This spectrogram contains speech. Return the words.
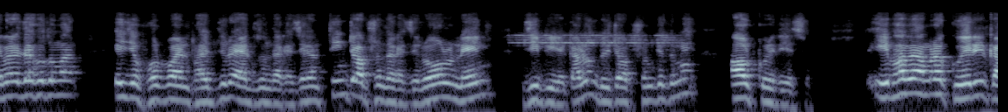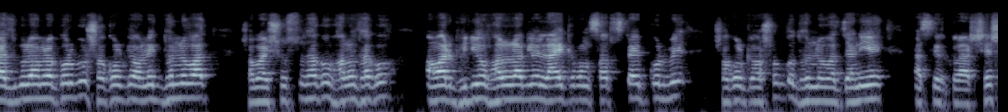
এবারে দেখো তোমার এই যে ফোর পয়েন্ট ফাইভ জিরো একজন দেখাচ্ছে এখানে তিনটা অপশন দেখাচ্ছে রোল নেম জিপিএ কারণ দুইটা অপশনকে তুমি আউট করে দিয়েছ। এভাবে আমরা কোয়েরির কাজগুলো আমরা করব। সকলকে অনেক ধন্যবাদ। সবাই সুস্থ থাকো, ভালো থাকো। আমার ভিডিও ভালো লাগলে লাইক এবং সাবস্ক্রাইব করবে। সকলকে অসংখ্য ধন্যবাদ জানিয়ে আজকের ক্লাস শেষ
